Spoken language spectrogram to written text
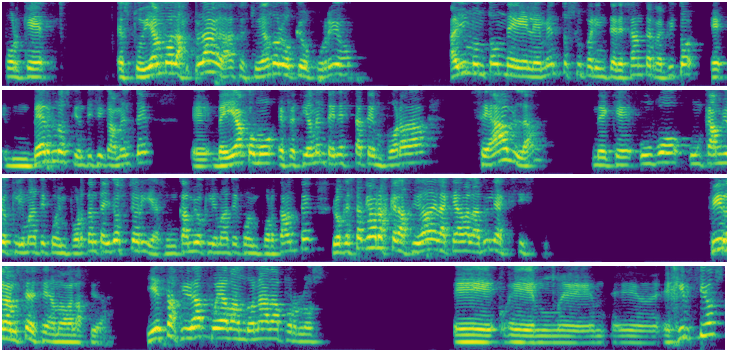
porque estudiando las plagas, estudiando lo que ocurrió, hay un montón de elementos súper interesantes, repito, eh, verlos científicamente. Eh, veía como efectivamente en esta temporada se habla de que hubo un cambio climático importante. Hay dos teorías, un cambio climático importante. Lo que está claro es que la ciudad de la que habla la Biblia existe. Fir Ramsés se llamaba la ciudad. Y esta ciudad fue abandonada por los eh, em, eh, eh, egipcios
